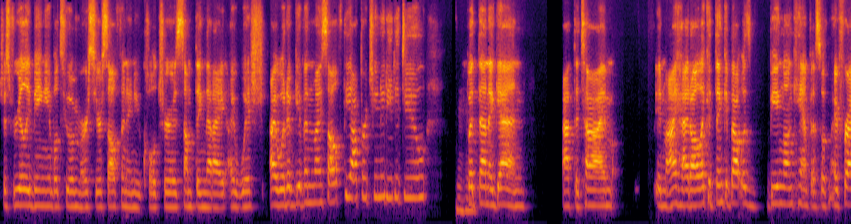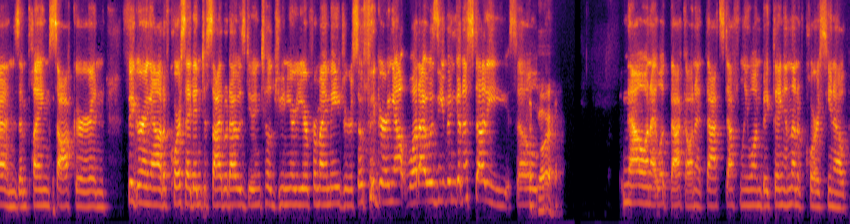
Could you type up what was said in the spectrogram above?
just really being able to immerse yourself in a new culture is something that I, I wish I would have given myself the opportunity to do Mm-hmm. But then again, at the time, in my head, all I could think about was being on campus with my friends and playing soccer and figuring out. Of course, I didn't decide what I was doing till junior year for my major. So figuring out what I was even going to study. So sure. now when I look back on it, that's definitely one big thing. And then, of course, you know,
